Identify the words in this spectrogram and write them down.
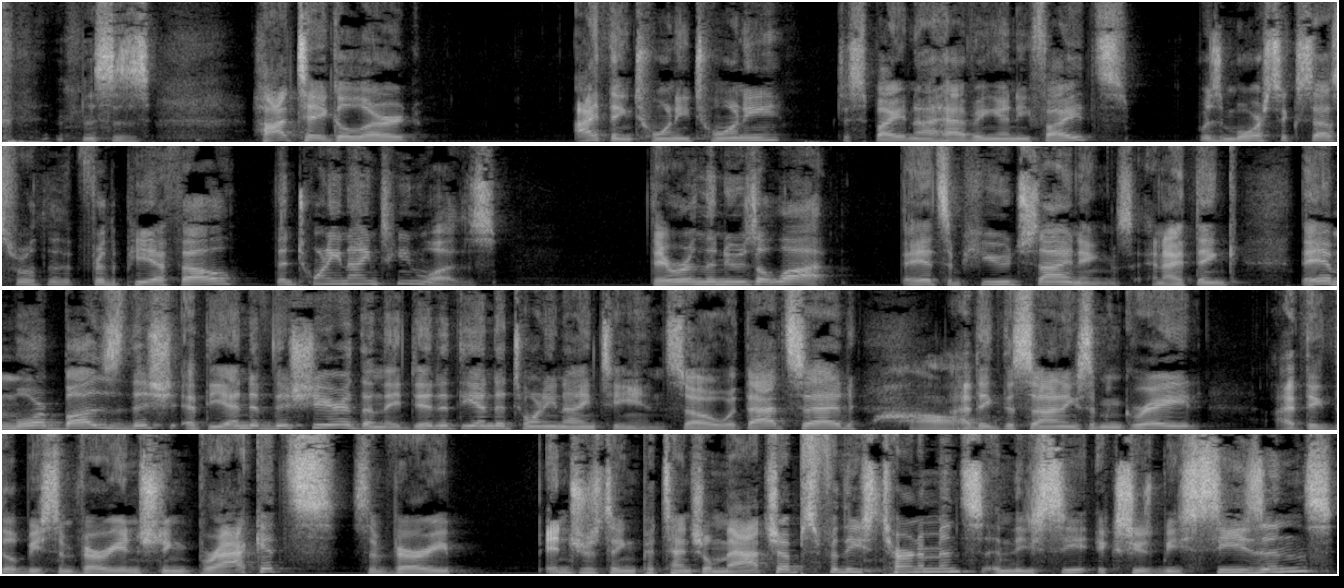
this is hot take alert. I think 2020, despite not having any fights, was more successful for the, for the PFL than 2019 was. They were in the news a lot. They had some huge signings, and I think they have more buzz this at the end of this year than they did at the end of 2019. So, with that said, wow. I think the signings have been great. I think there'll be some very interesting brackets, some very interesting potential matchups for these tournaments and these excuse me seasons.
